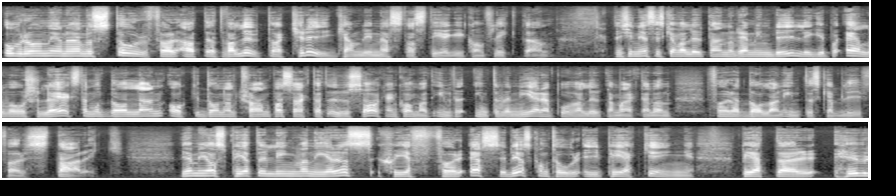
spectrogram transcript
Oron är nu ändå stor för att ett valutakrig kan bli nästa steg i konflikten. Den kinesiska valutan renminbi ligger på 11 års lägsta mot dollarn och Donald Trump har sagt att USA kan komma att intervenera på valutamarknaden för att dollarn inte ska bli för stark. Vi har med oss Peter Lingvanerus, chef för SEBs kontor i Peking. Peter, hur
